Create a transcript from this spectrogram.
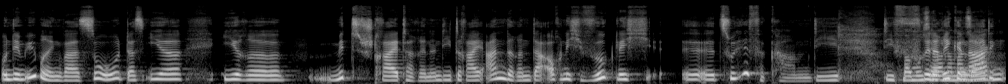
Und im Übrigen war es so, dass ihr ihre Mitstreiterinnen, die drei anderen, da auch nicht wirklich äh, zu Hilfe kamen. Die, die Man Friederike ja Nadig.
